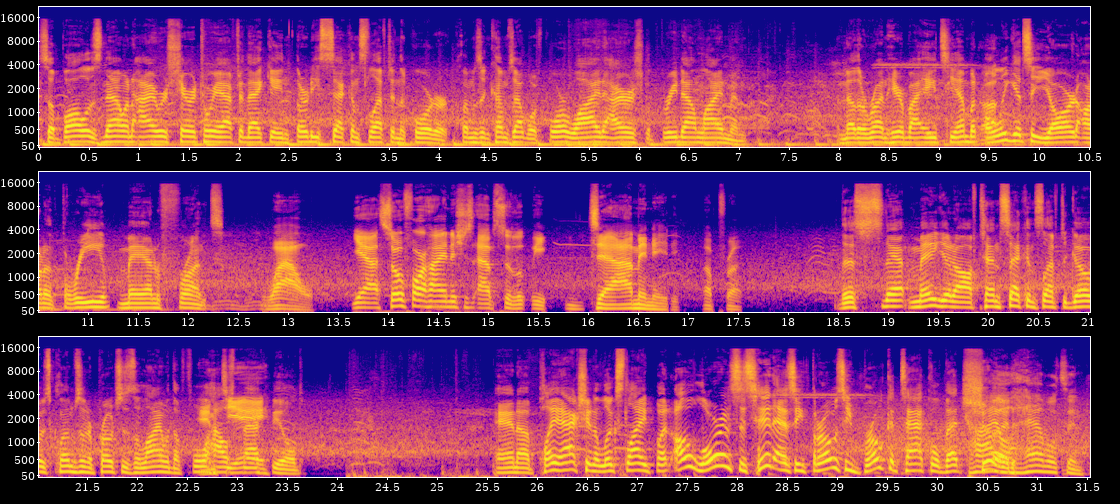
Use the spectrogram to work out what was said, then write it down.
So, ball is now in Irish territory after that game. 30 seconds left in the quarter. Clemson comes out with four wide, Irish with three down linemen. Another run here by Etienne, but only gets a yard on a three man front. wow. Yeah. So far, Hinish is absolutely dominating up front. This snap may get off. 10 seconds left to go as Clemson approaches the line with a full house backfield. And uh, play action, it looks like. But oh, Lawrence is hit as he throws. He broke a tackle that Kyle should Hamilton.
